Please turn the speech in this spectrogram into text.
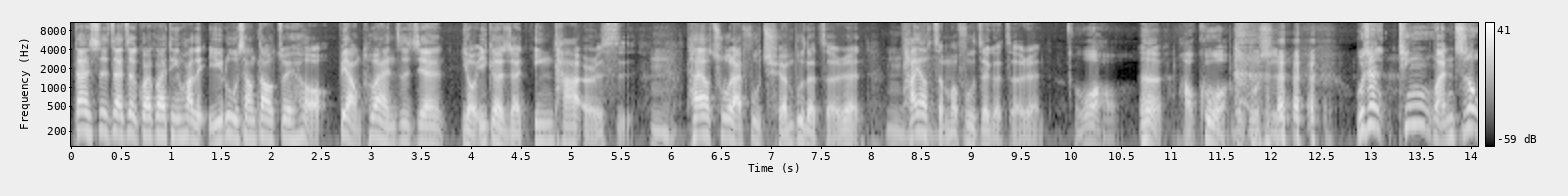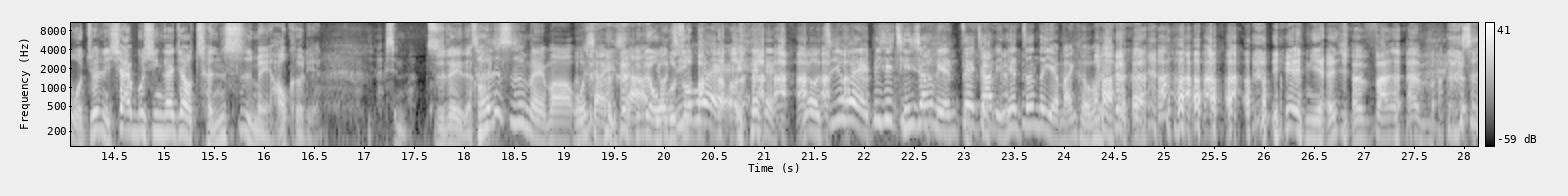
但是在这乖乖听话的一路上，到最后，不想突然之间有一个人因他而死，嗯，他要出来负全部的责任，嗯，他要怎么负这个责任？哇，嗯，好酷哦，这故事。我想听完之后，我觉得你下一部戏应该叫《陈世美好可怜》。之类的，陈世美吗？我想一下，有机会，有机会。毕竟秦香莲在家里面真的也蛮可怕的，因为你很喜欢翻案嘛，是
